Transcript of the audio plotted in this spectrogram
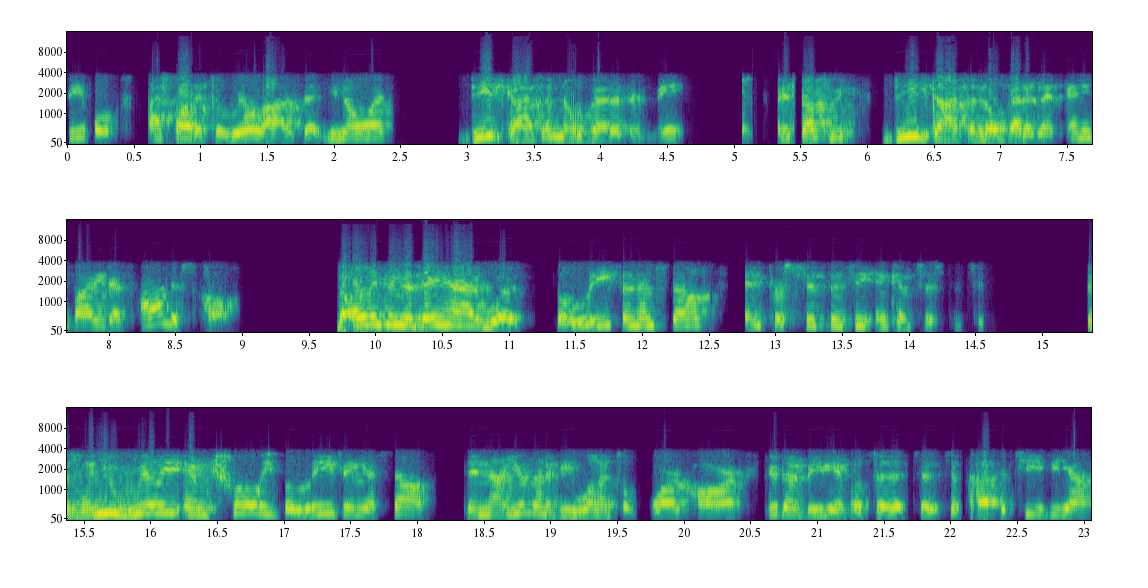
people, I started to realize that, you know what? These guys are no better than me. And trust me, these guys are no better than anybody that's on this call. The only thing that they had was belief in themselves and persistency and consistency. Because when you really and truly believe in yourself, then now you're going to be willing to work hard. You're going to be able to, to, to cut the TV out.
